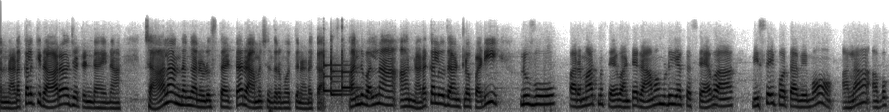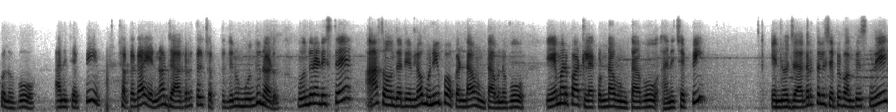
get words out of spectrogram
నడకలకి రారాజటండి ఆయన. చాలా అందంగా నడుస్తాట రామచంద్రమూర్తి నడక. అందువలన ఆ నడకలు దాంట్లో పడి నువ్వు పరమాత్మ సేవ అంటే రామముడి యొక్క సేవ మిస్ అయిపోతావేమో అలా అవ్వకు నువ్వు అని చెప్పి చక్కగా ఎన్నో జాగ్రత్తలు చెప్తుంది. నువ్వు ముందు నడు. ముందు నడిస్తే ఆ సౌందర్యంలో మునిగిపోకుండా ఉంటావు నువ్వు. ఏమరపాటు లేకుండా ఉంటావు అని చెప్పి ఎన్నో జాగ్రత్తలు చెప్పి పంపిస్తుంది.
